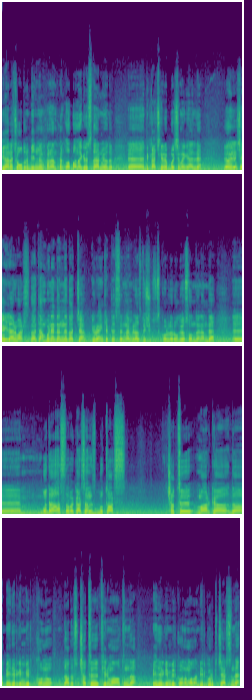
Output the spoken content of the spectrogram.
bir araç olduğunu bilmeme rağmen o bana göstermiyordu. Ee, birkaç kere bu başıma geldi. Böyle şeyler var. Zaten bu nedenle Dacia Euro NCAP testlerinden biraz düşük skorlar alıyor son dönemde. Ee, bu da aslına bakarsanız bu tarz çatı markada belirgin bir konu, daha doğrusu çatı firma altında belirgin bir konum olan, bir grup içerisinde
